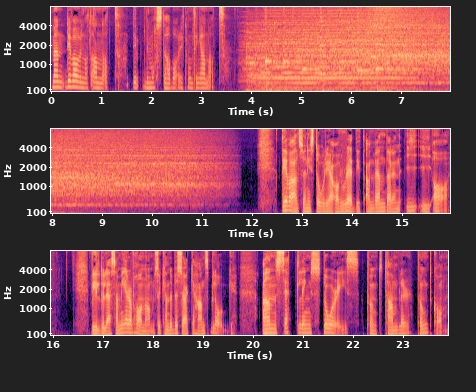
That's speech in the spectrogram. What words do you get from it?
Men det var väl något annat. Det, det måste ha varit någonting annat. Det var alltså en historia av Reddit-användaren IIA. Vill du läsa mer av honom så kan du besöka hans blogg Unsettling Stories www.tumblr.com.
